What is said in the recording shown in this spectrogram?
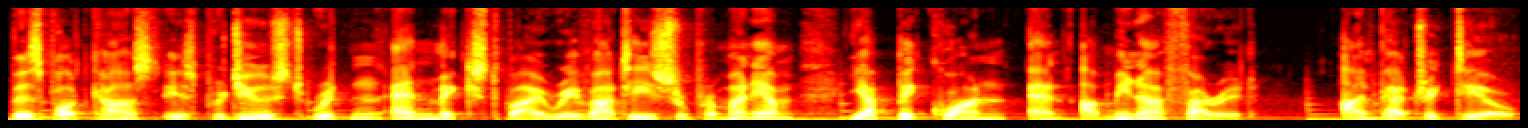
This podcast is produced, written, and mixed by Revati Supramaniam, Yapik Kwan, and Amina Farid. I'm Patrick Teo.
